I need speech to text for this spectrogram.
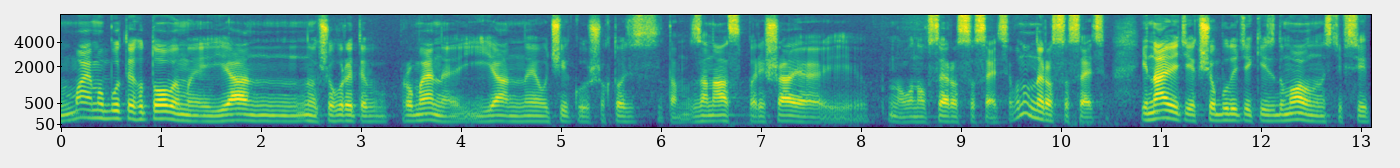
маємо бути готовими. Я, ну, якщо говорити про мене, я не очікую, що хтось там за нас порішає і ну, воно все розсосеться. Воно не розсосеться. І навіть якщо будуть якісь домовленості, всі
